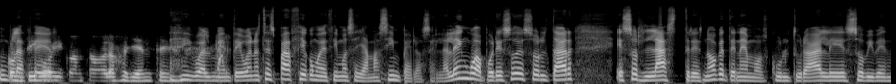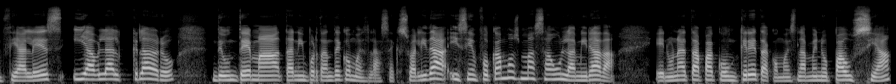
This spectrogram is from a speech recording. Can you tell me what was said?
Un contigo placer. y con todos los oyentes. Igualmente. Bueno, este espacio, como decimos, se llama Sin pelos en la lengua, por eso de soltar esos lastres ¿no? que tenemos, culturales o vivenciales, y hablar, claro, de un tema tan importante como es la sexualidad. Y si enfocamos más aún la mirada en una etapa concreta como es la menopausia,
